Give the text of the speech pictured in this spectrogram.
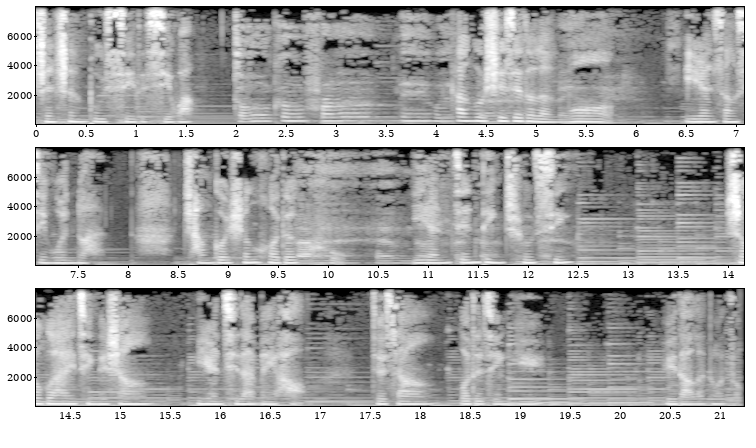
生生不息的希望。看过世界的冷漠，依然相信温暖；尝过生活的苦。依然坚定初心，受过爱情的伤，依然期待美好。就像我的锦鱼遇到了诺总，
